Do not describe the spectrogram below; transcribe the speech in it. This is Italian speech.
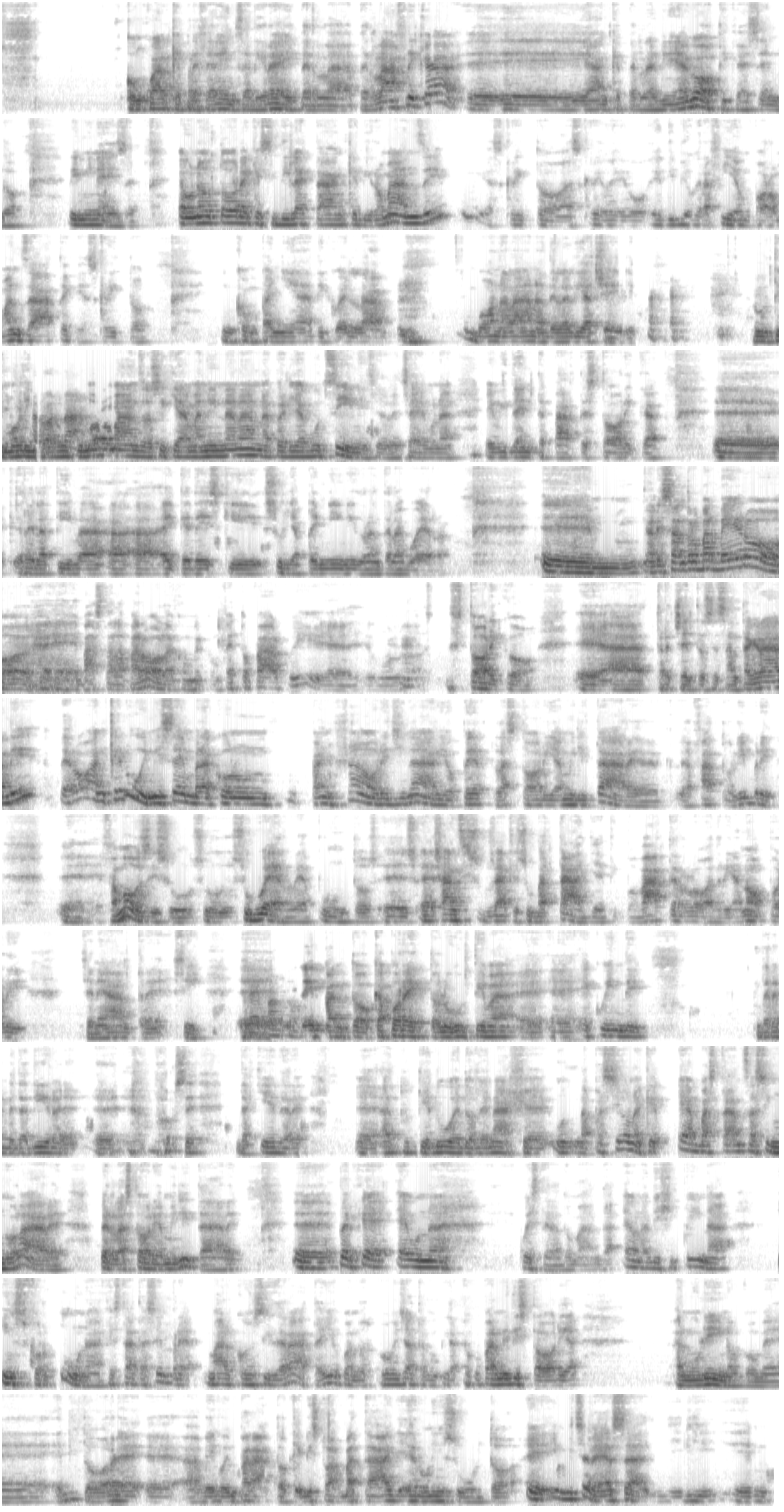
con qualche preferenza direi per, la, per l'Africa e, e, anche per la linea gotica, essendo riminese. È un autore che si diletta anche di romanzi, ha scritto, ha scritto e di biografie un po' romanzate, che ha scritto in compagnia di quella buona lana della Lia Celi. L'ultimo libro, l'ultimo romanzo si chiama Ninna Nanna per gli aguzzini, dove c'è una evidente parte storica eh, relativa a, a, ai tedeschi sugli Appennini durante la guerra. Eh, Alessandro Barbero, eh, basta la parola come il confetto Parqui, eh, un storico eh, a 360 gradi, però anche lui mi sembra con un penchant originario per la storia militare, ha fatto libri eh, famosi su, su, su, guerre, appunto, eh, anzi scusate, su battaglie, tipo Waterloo, Adrianopoli, ce n'è altre, sì, eh, Lepanto, Caporetto l'ultima, e quindi verrebbe da dire, eh, forse da chiedere eh, a tutti e due dove nasce una passione che è abbastanza singolare per la storia militare, eh, perché è una, questa è la domanda, è una disciplina in sfortuna che è stata sempre mal considerata. Io quando ho cominciato a occuparmi di storia al Mulino come editore eh, avevo imparato che l'histoire battaglie era un insulto e viceversa gli, gli, ehm,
